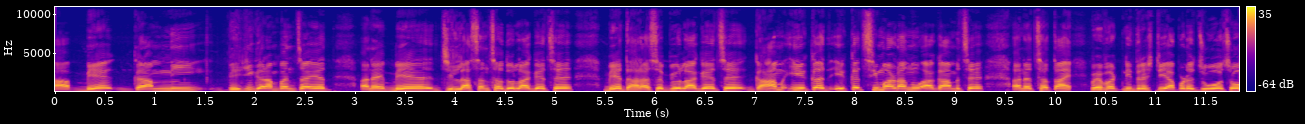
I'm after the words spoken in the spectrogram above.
આ બે ગામની ભેગી ગ્રામ પંચાયત અને બે જિલ્લા સંસદો લાગે છે, બે ધારાસભ્યો લાગે છે. ગામ એક જ એક જ સીમાડાનું આ ગામ છે અને છતાંય વહીવટની દ્રષ્ટિએ આપણે જુઓ છો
